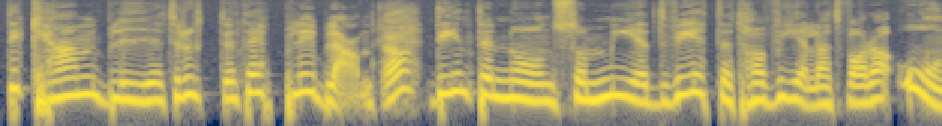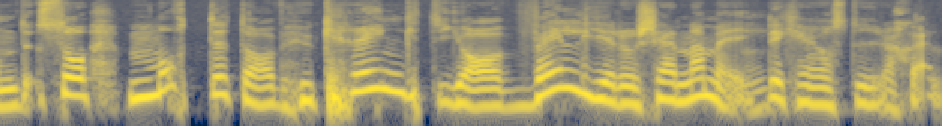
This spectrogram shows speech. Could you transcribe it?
det kan bli ett ruttet äpple ibland. Ja. Det är inte någon som medvetet har velat vara ond. Så måttet av hur kränkt jag väljer att känna mig, det kan jag styra själv.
